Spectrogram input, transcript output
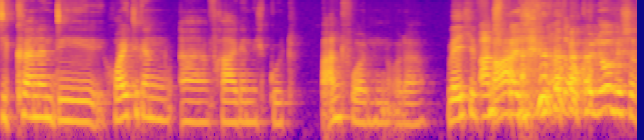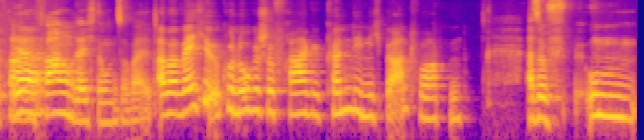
Die können die heutigen äh, Fragen nicht gut beantworten oder welche Frage? Also ökologische Fragen, ja. Frauenrechte und so weiter. Aber welche ökologische Frage können die nicht beantworten? Also um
